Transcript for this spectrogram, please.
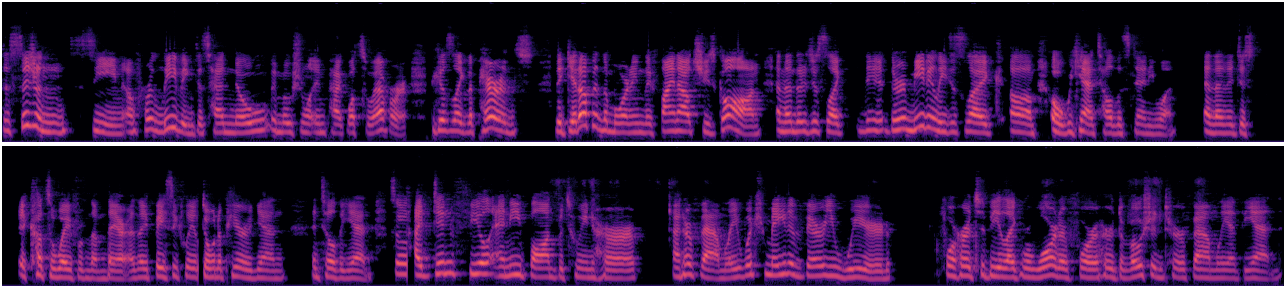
decision scene of her leaving just had no emotional impact whatsoever. Because like the parents they get up in the morning they find out she's gone and then they're just like they're immediately just like um, oh we can't tell this to anyone. And then they just it cuts away from them there and they basically don't appear again until the end. So I didn't feel any bond between her and her family, which made it very weird for her to be like rewarded for her devotion to her family at the end.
